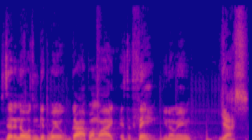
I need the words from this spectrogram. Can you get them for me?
Still didn't know it was gonna get the way it got, but I'm like, it's a thing, you know what I mean? Yes.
